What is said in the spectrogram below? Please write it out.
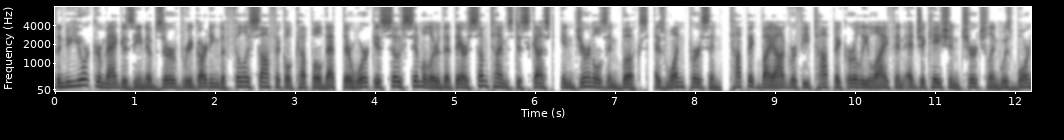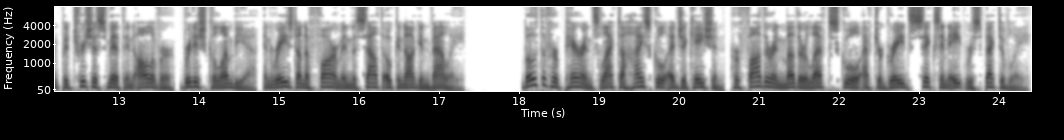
The New Yorker magazine observed regarding the philosophical couple that, their work is so similar that they are sometimes discussed, in journals and books, as one person. Topic biography topic Early life and education Churchland was born Patricia Smith in Oliver, British Columbia, and raised on a farm in the South Okanagan Valley. Both of her parents lacked a high school education, her father and mother left school after grades 6 and 8 respectively.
